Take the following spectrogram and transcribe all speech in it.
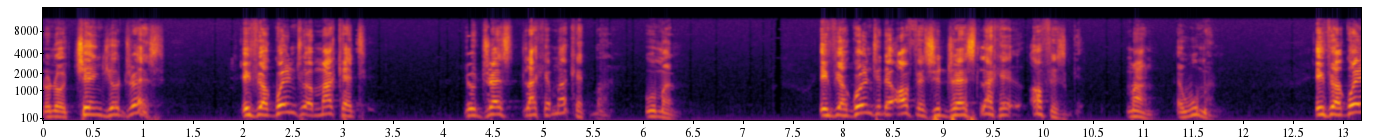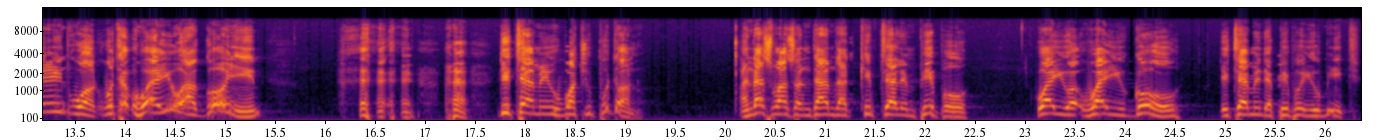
no, no. Change your dress. If you're going to a market, you dress like a market man, woman. If you're going to the office, you dress like an office man, a woman. If you're going to what, whatever, where you are going, determine what you put on. And that's why sometimes I keep telling people, where you, where you go, determine the people you meet.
